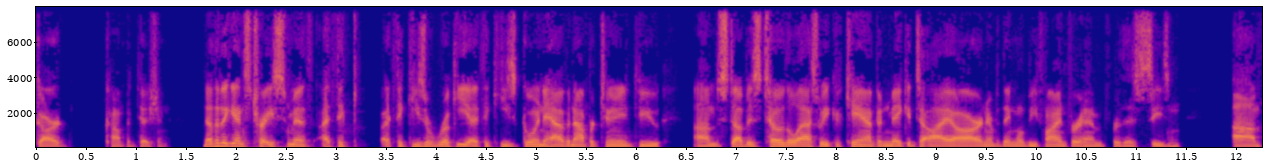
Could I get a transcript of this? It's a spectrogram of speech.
guard competition. Nothing against Trey Smith. I think I think he's a rookie. I think he's going to have an opportunity to um, stub his toe the last week of camp and make it to IR, and everything will be fine for him for this season. Um,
